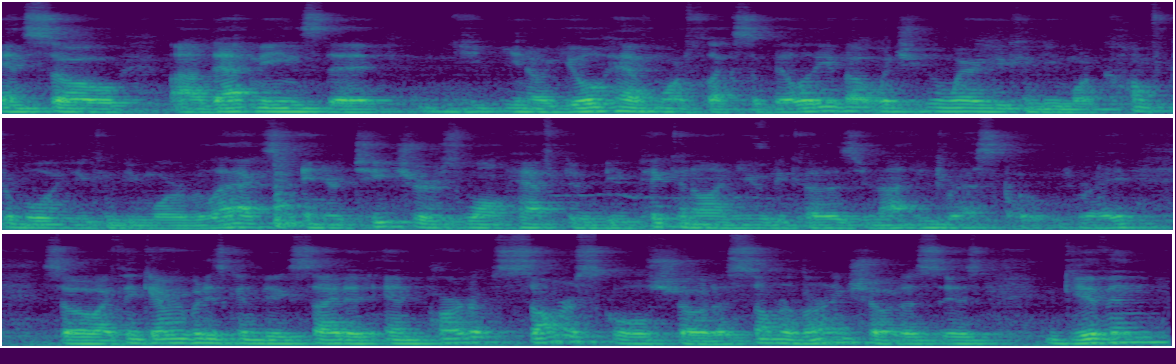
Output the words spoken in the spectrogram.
And so uh, that means that you, know you'll have more flexibility about what you can wear. You can be more comfortable. You can be more relaxed, and your teachers won't have to be picking on you because you're not in dress code, right? So I think everybody's going to be excited. And part of summer school showed us, summer learning showed us, is given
